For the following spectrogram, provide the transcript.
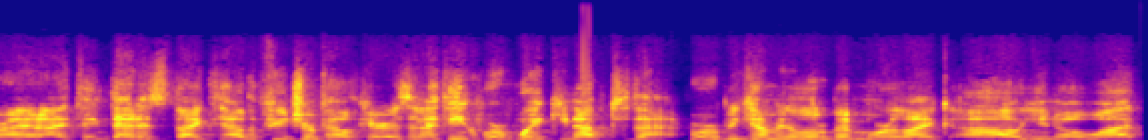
right. I think that is like how the future of healthcare is. And I think we're waking up to that. We're becoming a little bit more like, oh, you know what?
